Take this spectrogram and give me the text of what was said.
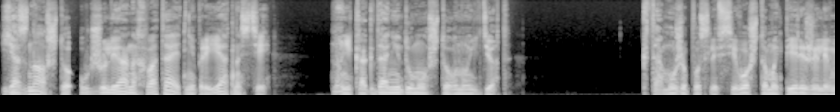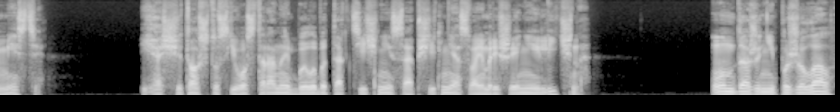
Я знал, что у Джулиана хватает неприятностей, но никогда не думал, что он уйдет. К тому же после всего, что мы пережили вместе, я считал, что с его стороны было бы тактичнее сообщить мне о своем решении лично. Он даже не пожелал,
